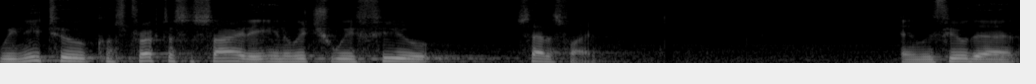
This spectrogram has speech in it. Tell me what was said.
we need to construct a society in which we feel satisfied. And we feel that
